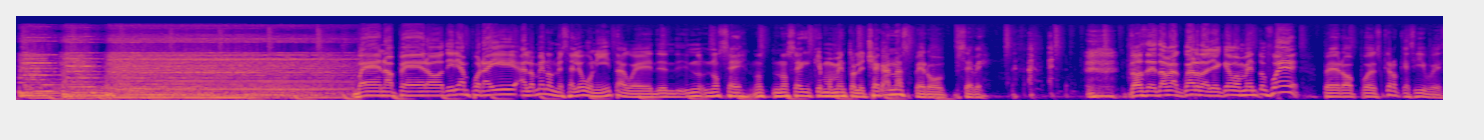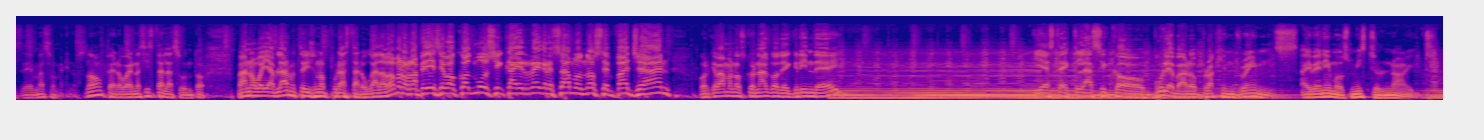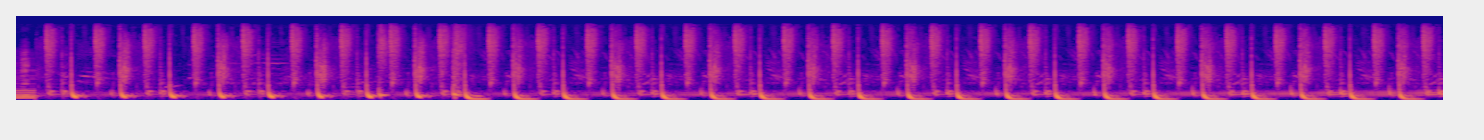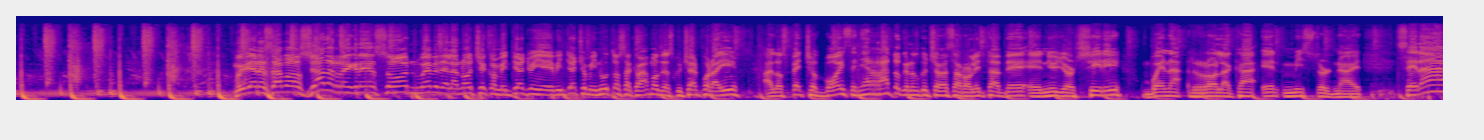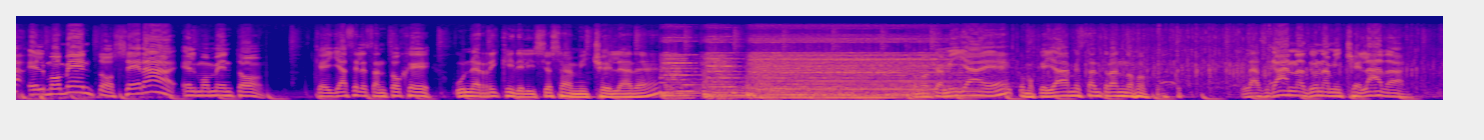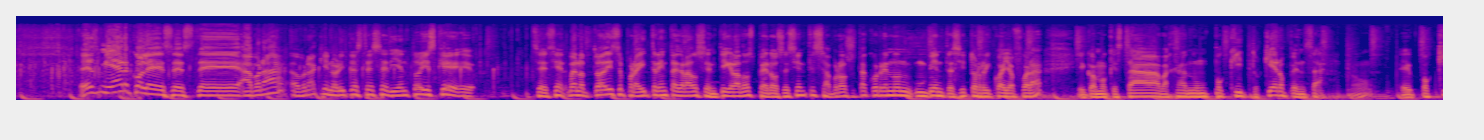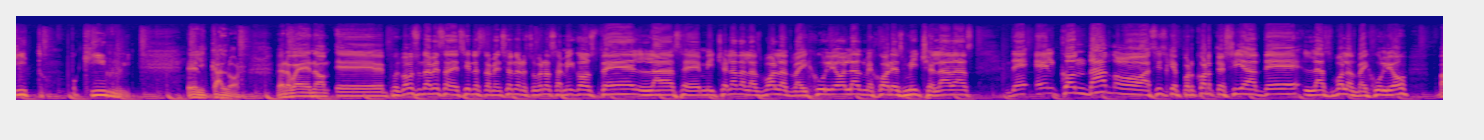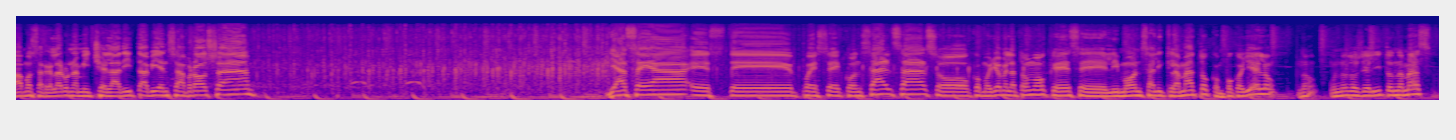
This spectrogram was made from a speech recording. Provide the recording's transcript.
Bueno, pero dirían por ahí, a lo menos me salió bonita, güey. No, no sé, no, no sé en qué momento le eché ganas, pero se ve. Entonces no me acuerdo de qué momento fue, pero pues creo que sí, pues, más o menos, ¿no? Pero bueno, así está el asunto. Bueno, voy a hablar, estoy diciendo puras tarugadas. Vámonos rapidísimo con música y regresamos, no se vayan, porque vámonos con algo de Green Day. Y este clásico Boulevard of Broken Dreams. Ahí venimos, Mr. Knight. Estamos ya de regreso, 9 de la noche con 28, 28 minutos. Acabamos de escuchar por ahí a los Pet Boys. Tenía rato que no escuchaba esa rolita de eh, New York City. Buena rola acá en Mr. Night. ¿Será el momento, será el momento que ya se les antoje una rica y deliciosa michelada? Como que a mí ya, ¿eh? Como que ya me está entrando las ganas de una michelada. Es miércoles, este, habrá, habrá quien ahorita esté sediento y es que se siente, bueno, todavía dice por ahí 30 grados centígrados, pero se siente sabroso, está corriendo un, un vientecito rico allá afuera y como que está bajando un poquito, quiero pensar, ¿no? Eh, poquito, poquirri el calor. Pero bueno, eh, pues vamos una vez a decir nuestra mención de nuestros buenos amigos de las eh, micheladas, las bolas by Julio, las mejores micheladas de El Condado. Así es que por cortesía de las bolas by Julio, vamos a regalar una micheladita bien sabrosa. Ya sea este, pues eh, con salsas o como yo me la tomo, que es eh, limón, sal y clamato con poco hielo, ¿no? Unos dos hielitos nada más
